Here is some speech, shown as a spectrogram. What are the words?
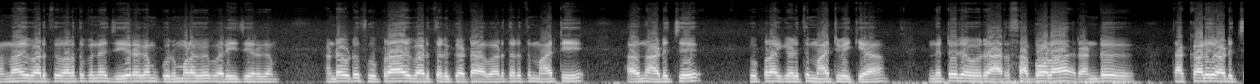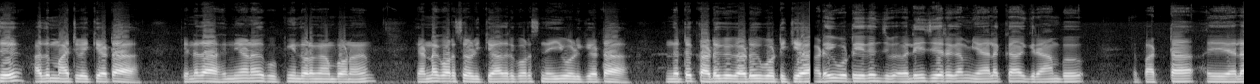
നന്നായി വറുത്ത് വറുത്ത് പിന്നെ ജീരകം കുരുമുളക് വലിയ ജീരകം. അണ്ട വിട്ട് സൂപ്പറായി വറുത്തെടുക്കുക കേട്ടോ വറുത്തെടുത്ത് മാറ്റി അതൊന്ന് അടിച്ച് സൂപ്പറാക്കി എടുത്ത് മാറ്റി വയ്ക്കുക എന്നിട്ട് ഒരു- അര സബോള രണ്ട് തക്കാളിയും അടിച്ച് അതും മാറ്റി വയ്ക്കുക കേട്ടോ. പിന്നെ ഇനിയാണ് കുക്കിംഗ് തുടങ്ങാൻ പോണത് എണ്ണ കുറച്ച് ഒഴിക്കുക അതിൽ കുറച്ച് നെയ്യ് ഒഴിക്കുക കേട്ടോ. എന്നിട്ട് കടുക് കടുക് പൊട്ടിക്കുക. കടുക് പൊട്ടിയത് വലിയ ജീരകം ഏലക്ക ഗ്രാമ്പ് പട്ട ഇല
